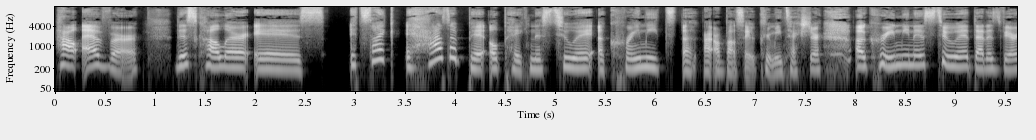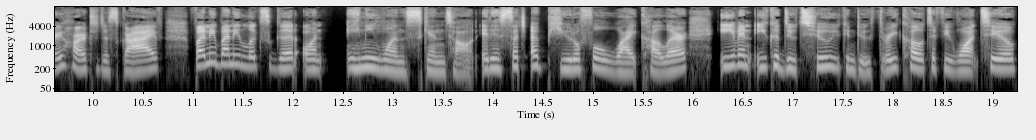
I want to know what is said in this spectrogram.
However, this color is it's like it has a bit of opaqueness to it, a creamy, uh, I'm about to say a creamy texture, a creaminess to it that is very hard to describe. Funny Bunny looks good on anyone's skin tone. It is such a beautiful white color. Even you could do two, you can do three coats if you want to.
